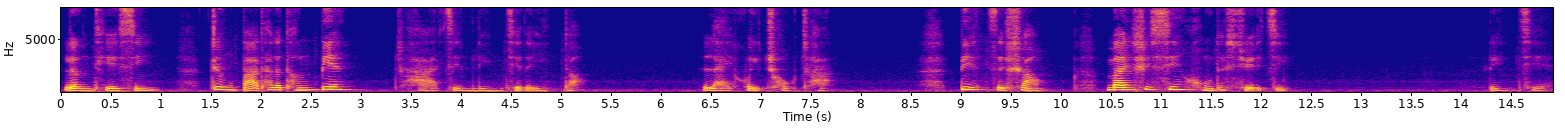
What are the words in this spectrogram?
冷铁心正把他的藤鞭插进林杰的阴道，来回抽插，鞭子上满是鲜红的血迹。林杰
